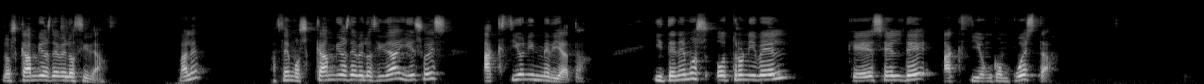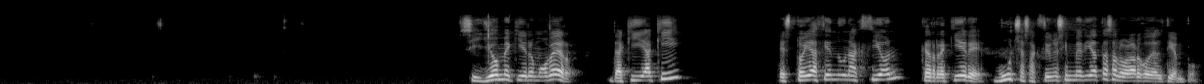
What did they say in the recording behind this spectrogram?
Los cambios de velocidad, ¿vale? Hacemos cambios de velocidad y eso es acción inmediata. Y tenemos otro nivel que es el de acción compuesta. Si yo me quiero mover de aquí a aquí, estoy haciendo una acción que requiere muchas acciones inmediatas a lo largo del tiempo.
